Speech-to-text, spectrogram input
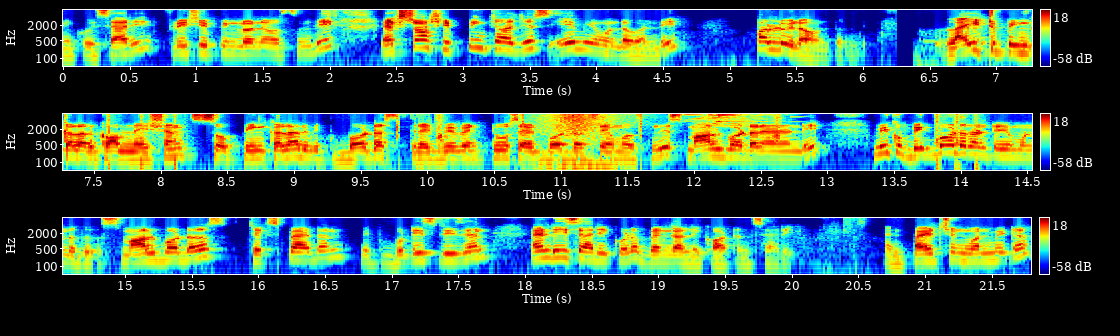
మీకు ఈ శారీ ఫ్రీ షిప్పింగ్లోనే వస్తుంది. ఎక్స్ట్రా షిప్పింగ్ ఛార్జెస్ ఏమీ ఉండవండి. పళ్ళు ఇలా ఉంటుంది. Light pink colour combination. So pink colour with borders thread woven two side borders ఏమొస్తుంది? స్మాల్ బోర్డర్ ఏనండి మీకు బిగ్ బోర్డర్ అంటే ఏముండదు. Small borders checks pattern with buttis design and ఈ శారీ కూడా బెంగాలీ కాటన్ శారీ. అండ్ పైచింగ్ వన్ మీటర్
